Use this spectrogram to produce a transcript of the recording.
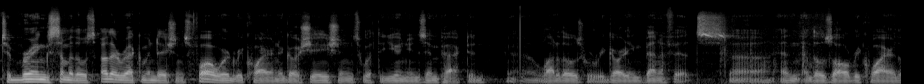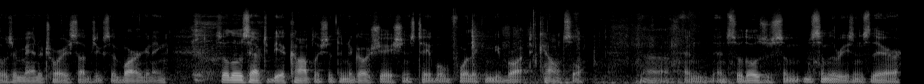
to bring some of those other recommendations forward require negotiations with the unions impacted. Uh, A lot of those were regarding benefits, uh, and, and those all require, those are mandatory subjects of bargaining. So those have to be accomplished at the negotiations table before they can be brought to council. Uh, And, and so those are some, some of the reasons there.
